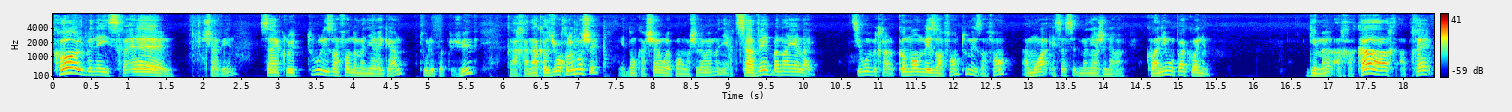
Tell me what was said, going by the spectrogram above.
Kol bnei Israël Shavin, ça inclut tous les enfants de manière égale, tout le peuple juif. Et donc Hachem répond à Moshe de la même manière. Si vous commande mes enfants, tous mes enfants, à moi, et ça c'est de manière générale. Kohanim ou pas Kohanim? Gimel, Achakar, après,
